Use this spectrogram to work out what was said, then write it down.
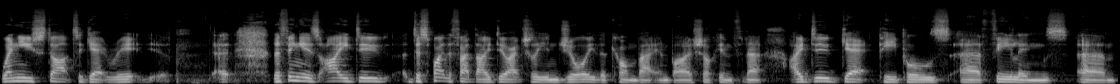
when you start to get re- uh, the thing is, I do, despite the fact that I do actually enjoy the combat in Bioshock Infinite, I do get people's uh, feelings um,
